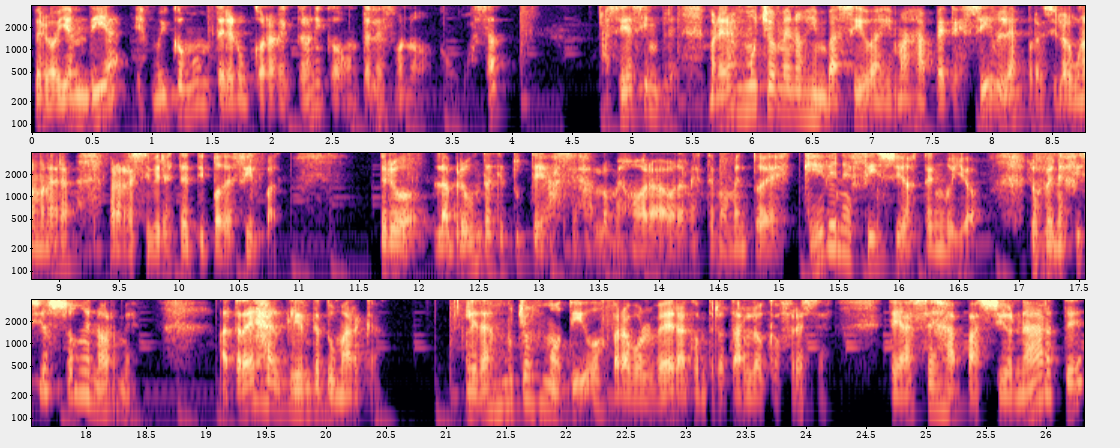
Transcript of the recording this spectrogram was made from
Pero hoy en día es muy común tener un correo electrónico o un teléfono con WhatsApp Así de simple. Maneras mucho menos invasivas y más apetecibles, por decirlo de alguna manera, para recibir este tipo de feedback. Pero la pregunta que tú te haces a lo mejor ahora en este momento es, ¿qué beneficios tengo yo? Los beneficios son enormes. Atraes al cliente a tu marca. Le das muchos motivos para volver a contratar lo que ofreces. Te haces apasionarte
